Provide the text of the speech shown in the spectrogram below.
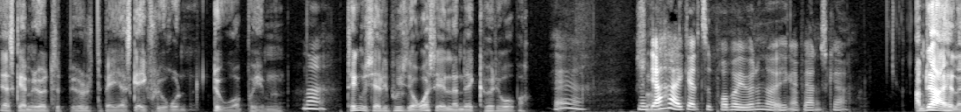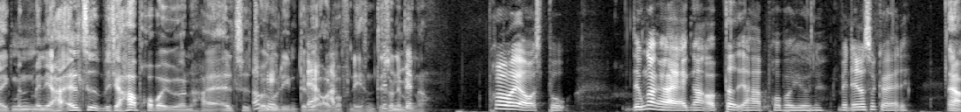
jeg skal have min hørelse, hørelse tilbage. Jeg skal ikke flyve rundt døv op på himlen. Nej. Tænk, hvis jeg lige pludselig overser et eller andet, jeg ikke kan høre, de råber. Ja, ja. Men Så- jeg har ikke altid propper i ørerne, når jeg hænger i bjerneskær. Jamen, det har jeg heller ikke, men, men jeg har altid, hvis jeg har propper i ørerne, har jeg altid trykket okay. det vil Ja, jeg holde mig for næsen. Det er sådan, jeg det- mener. Prøver jeg også på. Nogle gange har jeg ikke engang opdaget, at jeg har propper i ørerne. Men ellers så gør jeg det. Ja,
